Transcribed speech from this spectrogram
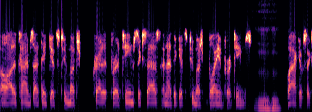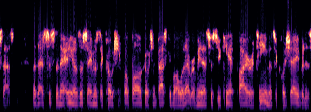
a lot of times I think gets too much credit for a team's success, and I think it's too much blame for a team's mm-hmm. lack of success. But that's just the you know it's the same as the coach in football, coach in basketball, whatever. I mean, that's just you can't fire a team. It's a cliche, but it's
